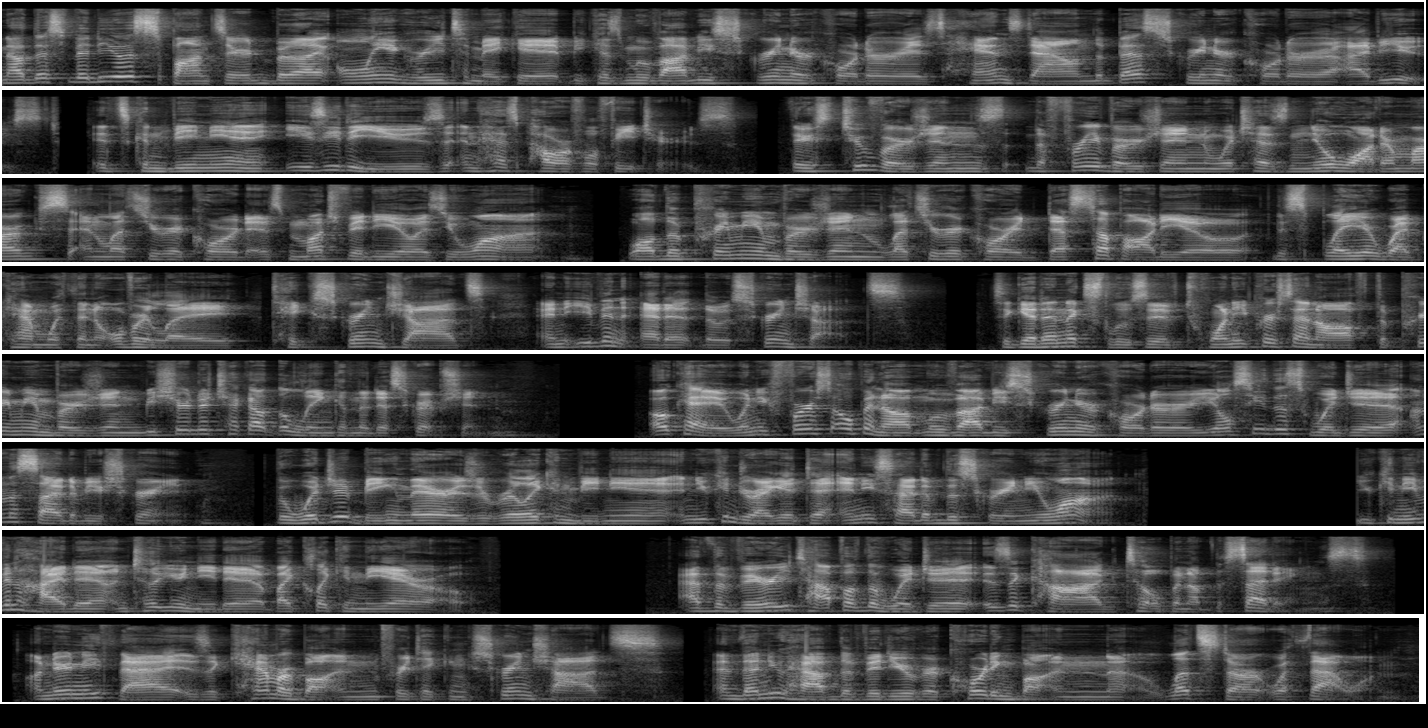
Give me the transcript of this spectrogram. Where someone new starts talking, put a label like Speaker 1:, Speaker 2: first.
Speaker 1: Now this video is sponsored, but I only agreed to make it because Movavi's screen recorder is hands down the best screen recorder I've used. It's convenient, easy to use, and has powerful features. There's two versions, the free version which has no watermarks and lets you record as much video as you want, while the premium version lets you record desktop audio, display your webcam with an overlay, take screenshots, and even edit those screenshots. To get an exclusive 20% off the premium version, be sure to check out the link in the description. Okay, when you first open up Movavi's screen recorder, you'll see this widget on the side of your screen. The widget being there is really convenient and you can drag it to any side of the screen you want. You can even hide it until you need it by clicking the arrow. At the very top of the widget is a cog to open up the settings. Underneath that is a camera button for taking screenshots, and then you have the video recording button, let's start with that one.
